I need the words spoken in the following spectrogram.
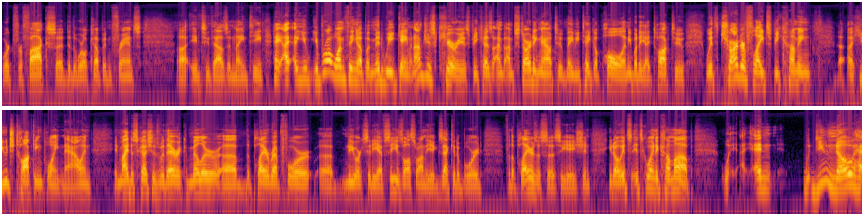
Worked for Fox, uh, did the World Cup in France uh, in 2019. Hey, I, you you brought one thing up, a midweek game, and I'm just curious because I'm I'm starting now to maybe take a poll. Anybody I talk to, with charter flights becoming a, huge talking point now, and in my discussions with Eric Miller, uh, the player rep for uh, New York City FC, is also on the executive board for the Players Association. You know, it's it's going to come up, and do you know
